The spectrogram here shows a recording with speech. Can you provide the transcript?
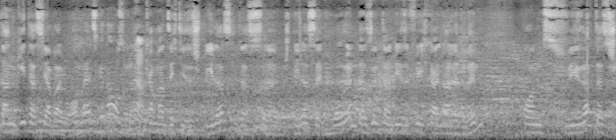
dann geht das ja bei Warmails genauso. Dann Ja. kann man sich dieses Spielers, das äh, Spielerset holen, da sind dann diese Fähigkeiten alle drin. Und wie gesagt, das,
